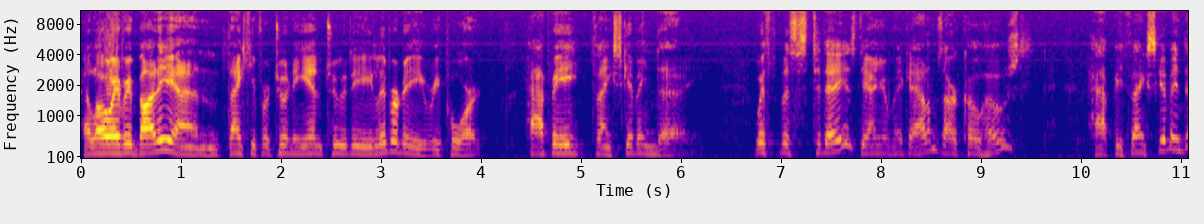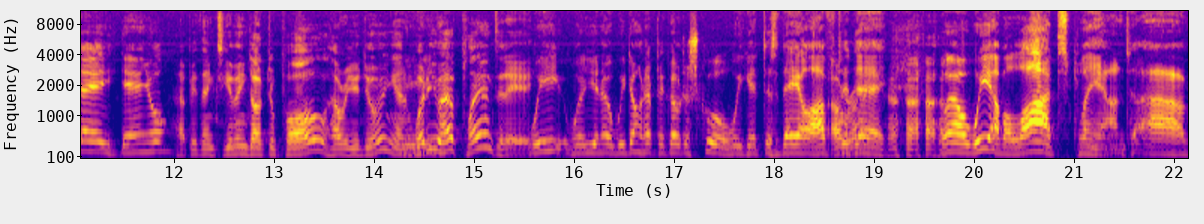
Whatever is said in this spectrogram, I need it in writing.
Hello, everybody, and thank you for tuning in to the Liberty Report. Happy Thanksgiving Day. With us today is Daniel McAdams, our co host. Happy Thanksgiving Day, Daniel. Happy Thanksgiving, Dr. Paul. How are you doing? And what do you have planned today? We, well, you know, we don't have to go to school. We get this day off All today. right. well, we have a lot planned. Uh,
